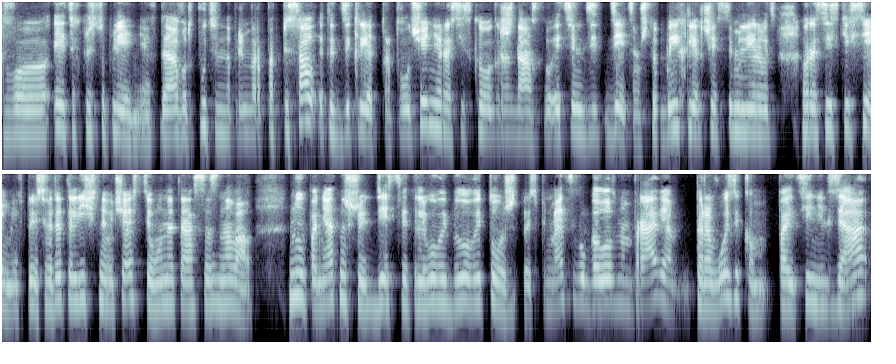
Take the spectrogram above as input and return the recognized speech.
в этих преступлениях. Да? Вот Путин, например, подписал этот декрет про получение российского гражданства этим детям, чтобы их легче ассимилировать в российских семьях. То есть вот это личное участие, он это осознавал. Ну, понятно, что действия Львовой и Беловой тоже. То есть, понимаете, в уголовном праве паровозиком пойти нельзя,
